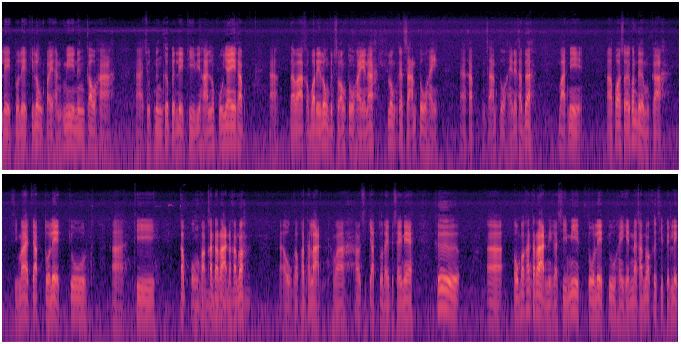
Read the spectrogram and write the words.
เลขตัวเลขที่ลงไปหันมีหนึ่งเก้าหาอ่าชุดหนึ่งคือเป็นเลขที่วิหารหลวงปู่ใหญ่ครับแต่ว่าเขาบ่ได้ลงเป็นสองตัวให้นะลงแค่สามตัวให้นะครับเป็นสามตัวให้นะครับเด้อบาทนี้อ่พอสวยคนเดิมกะสีมาจับตัวเลขอยู่อ่าที่กับองค์พระคันธราชนะครับเนาะองค์กับพันธราชว่าเขาสิจับตัวใดไปใส่แน่คือ อ่าองค์พระคันธราชนี่ก็สีมีตัวเลขอยู่ให้เห็นนะครับว่าคือสีเป็นเลข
